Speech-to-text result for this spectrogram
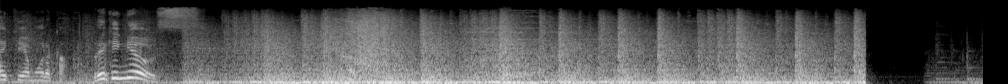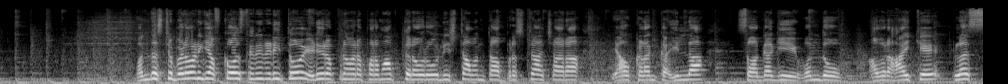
ಆಯ್ಕೆಯ ಮೂಲಕ. ಬ್ರೇಕಿಂಗ್ ನ್ಯೂಸ್ ಒಂದಷ್ಟು ಬೆಳವಣಿಗೆ ಅಫ್ಕೋರ್ಸ್ ಏನೇ ನಡೀತು. ಯಡಿಯೂರಪ್ಪನವರ ಪರಮಾಪ್ತರವರು ನಿಷ್ಠಾವಂತ ಭ್ರಷ್ಟಾಚಾರ ಯಾವ ಕಳಂಕ ಇಲ್ಲ. ಸೊ ಹಾಗಾಗಿ ಒಂದು ಅವರ ಆಯ್ಕೆ ಪ್ಲಸ್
